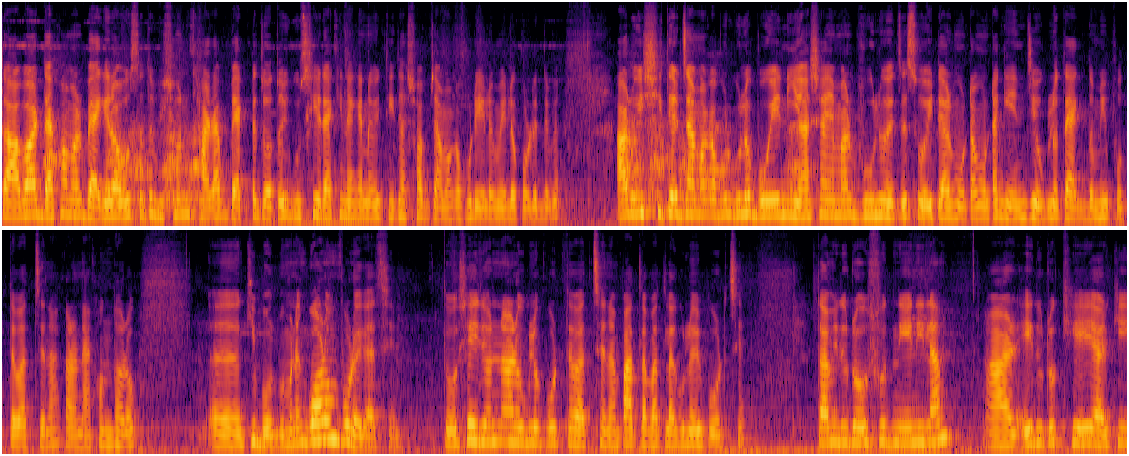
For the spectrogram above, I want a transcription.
তো আবার দেখো আমার ব্যাগের অবস্থা তো ভীষণ খারাপ। ব্যাগটা যতই গুছিয়ে রাখি না কেন ওই তিথা সব জামা কাপড় এলোমেলো করে দেবে। আর ওই শীতের জামা কাপড়গুলো বয়ে নিয়ে আসায় আমার ভুল হয়েছে। সোয়েটার মোটা মোটা গেঞ্জি ওগুলো তো একদমই পরতে পারছে না। কারণ এখন ধরো কি বলব মানে গরম পড়ে গেছে। তো সেই জন্য আর ওগুলো পরতে পারছে না। পাতলা পাতলাগুলোই পড়ছে তো আমি দুটো ওষুধ নিয়ে নিলাম। আর এই দুটো খেয়ে আর কি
